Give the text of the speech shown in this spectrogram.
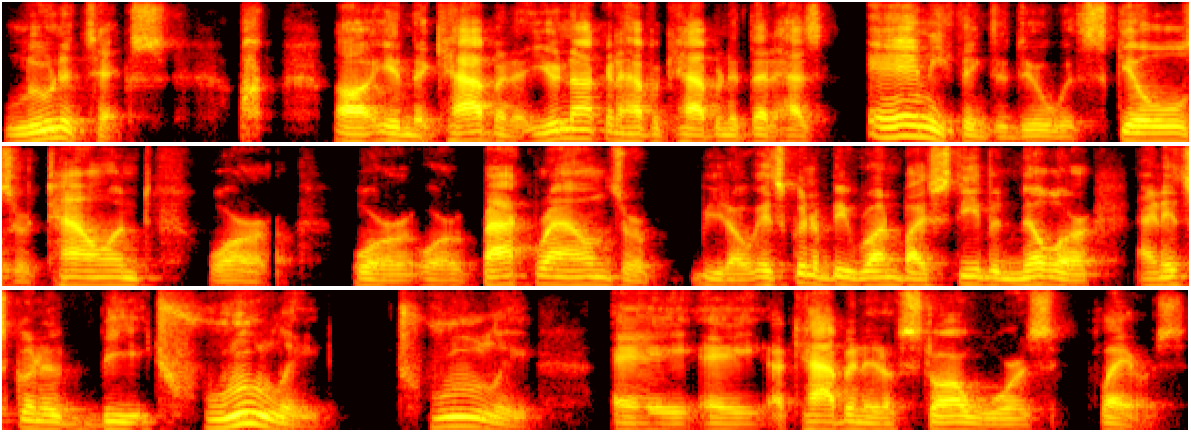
lunatics uh, in the cabinet. You're not going to have a cabinet that has anything to do with skills or talent or or or backgrounds or you know it's going to be run by Stephen Miller and it's going to be truly truly a, a, a cabinet of Star Wars players,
